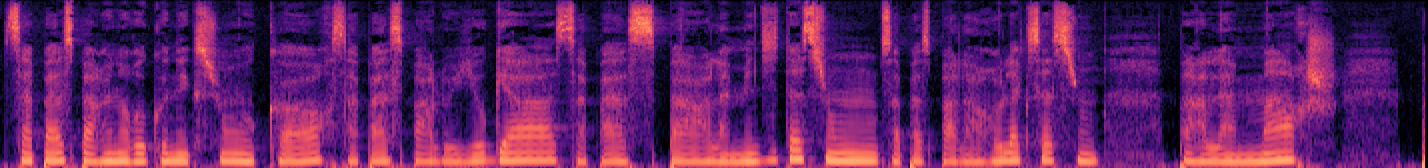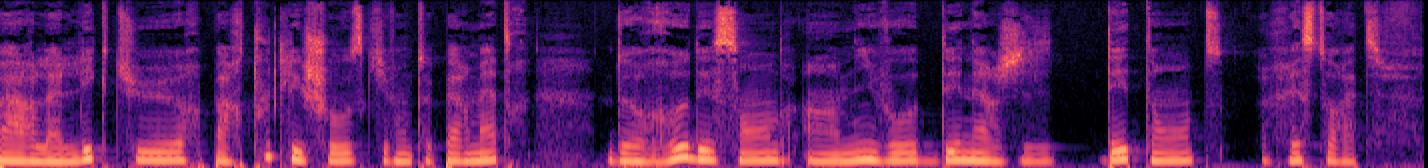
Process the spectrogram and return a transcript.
ça passe par une reconnexion au corps, ça passe par le yoga, ça passe par la méditation, ça passe par la relaxation, par la marche, par la lecture, par toutes les choses qui vont te permettre de redescendre à un niveau d'énergie détente restauratif.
